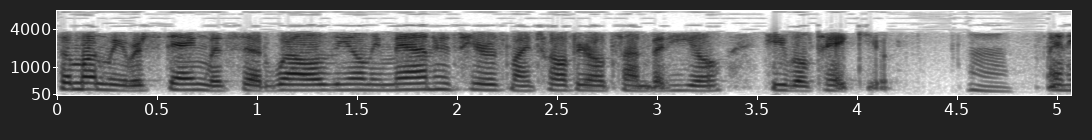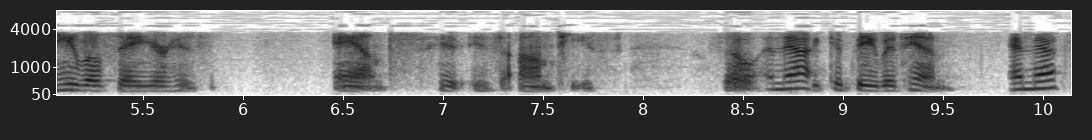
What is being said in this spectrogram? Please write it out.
someone we were staying with said, well, the only man who's here is my 12 year old son, but he'll, he will take you. Hmm. And he will say you're his aunts, his, his aunties. So Well, and that- we could be with him. And that's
